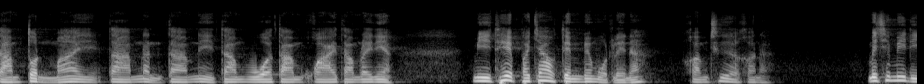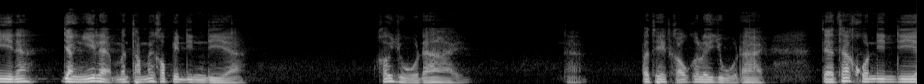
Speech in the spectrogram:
ตามต้นไม้ ตามนั่นตามนี่ ตามวัวตามควายตามอะไรเนี่ย มีเทพพระเจ้าเต็มไปหมดเลยนะ ความเชื่อเขานะไม่ใช่ไม่ดีนะ อย่างนี้แหละ มันทำให้เขาเป็นอินเดีย เขาอยู่ได้นะประเทศเขาก็เลยอยู่ได้ แต่ถ้าคนอินเดีย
